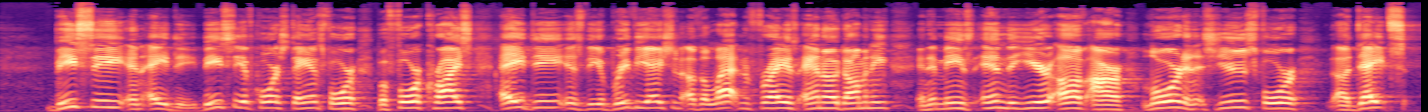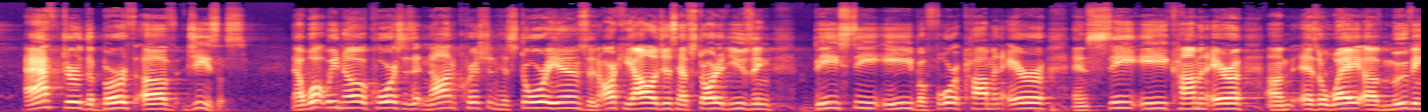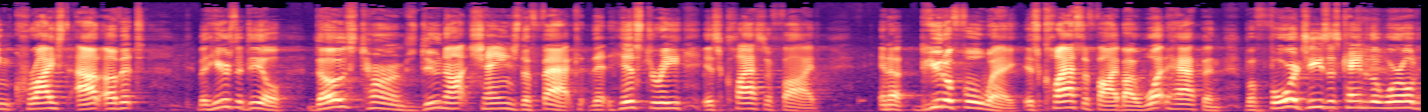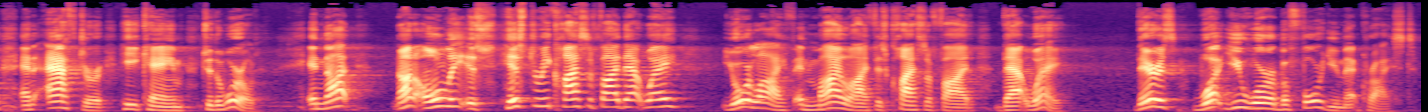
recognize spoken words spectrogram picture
BC and AD. BC, of course, stands for before Christ. AD is the abbreviation of the Latin phrase Anno Domini, and it means in the year of our Lord, and it's used for uh, dates after the birth of Jesus. Now, what we know, of course, is that non Christian historians and archaeologists have started using BCE, before Common Era, and CE, Common Era, um, as a way of moving Christ out of it. But here's the deal those terms do not change the fact that history is classified in a beautiful way. is classified by what happened before Jesus came to the world and after he came to the world. And not, not only is history classified that way, your life and my life is classified that way. There is what you were before you met Christ,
